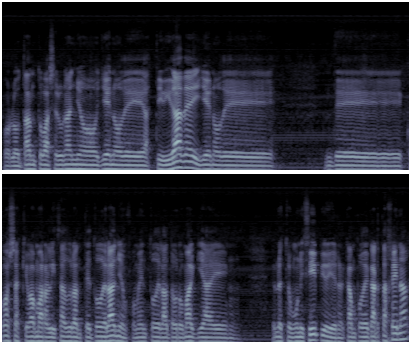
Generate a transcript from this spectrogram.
por lo tanto, va a ser un año lleno de actividades y lleno de, cosas que vamos a realizar durante todo el año en fomento de la tauromaquia en, en nuestro municipio y en el campo de Cartagena.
